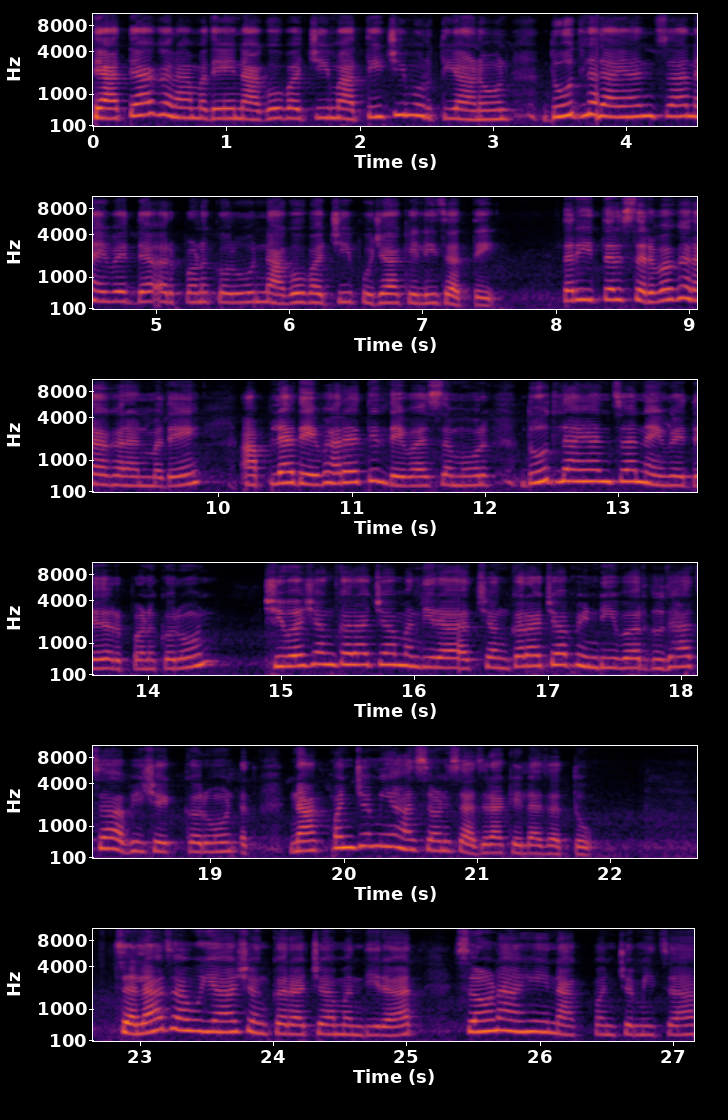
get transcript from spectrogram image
त्या त्या घरामध्ये नागोबाची मातीची मूर्ती आणून दूध लायांचा नैवेद्य अर्पण करून नागोबाची पूजा केली जाते. तर इतर सर्व घराघरांमध्ये आपल्या देव्हाऱ्यातील देवासमोर दूध लायांचा नैवेद्य अर्पण करून शिवशंकराच्या मंदिरात शंकराच्या पिंडीवर दुधाचा अभिषेक करून नागपंचमी हा सण साजरा केला जातो. चला जाऊया शंकराच्या मंदिरात सण आहे नागपंचमीचा.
